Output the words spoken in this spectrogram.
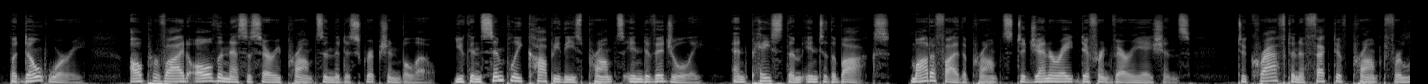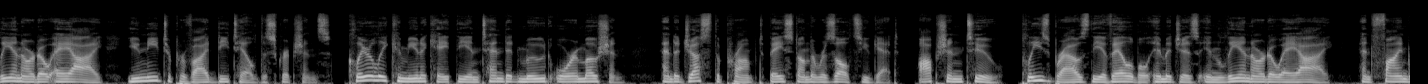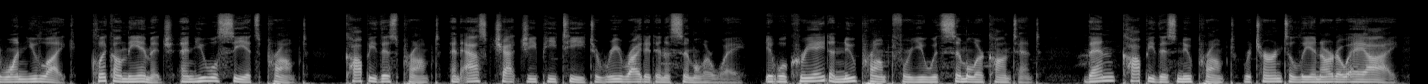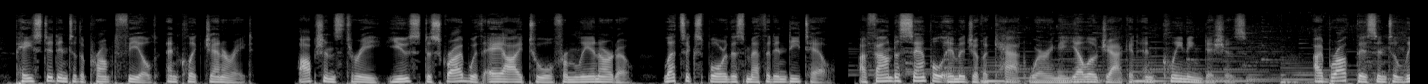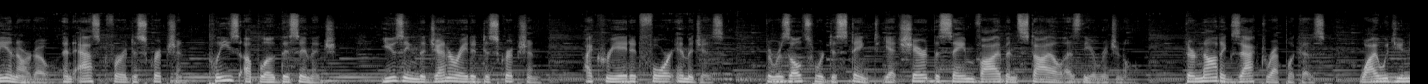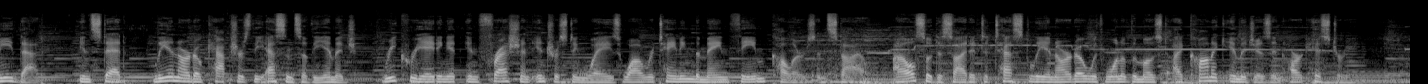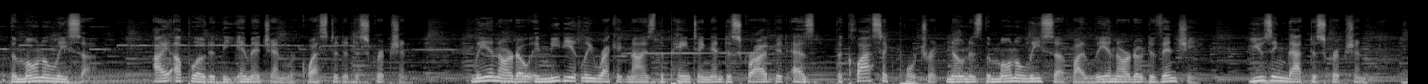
But don't worry, I'll provide all the necessary prompts in the description below. You can simply copy these prompts individually and paste them into the box. Modify the prompts to generate different variations. To craft an effective prompt for Leonardo AI, you need to provide detailed descriptions. Clearly communicate the intended mood or emotion, and adjust the prompt based on the results you get. Option 2. Please browse the available images in Leonardo AI and find one you like. Click on the image and you will see its prompt. Copy this prompt and ask ChatGPT to rewrite it in a similar way. It will create a new prompt for you with similar content. Then copy this new prompt, return to Leonardo AI, paste it into the prompt field, and click Generate. Options 3. Use Describe with AI tool from Leonardo. Let's explore this method in detail. I found a sample image of a cat wearing a yellow jacket and cleaning dishes. I brought this into Leonardo and asked for a description. Please upload this image. Using the generated description, I created four images. The results were distinct yet shared the same vibe and style as the original. They're not exact replicas. Why would you need that? Instead, Leonardo captures the essence of the image, recreating it in fresh and interesting ways while retaining the main theme, colors, and style. I also decided to test Leonardo with one of the most iconic images in art history, the Mona Lisa. I uploaded the image and requested a description. Leonardo immediately recognized the painting and described it as the classic portrait known as the Mona Lisa by Leonardo da Vinci. Using that description,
